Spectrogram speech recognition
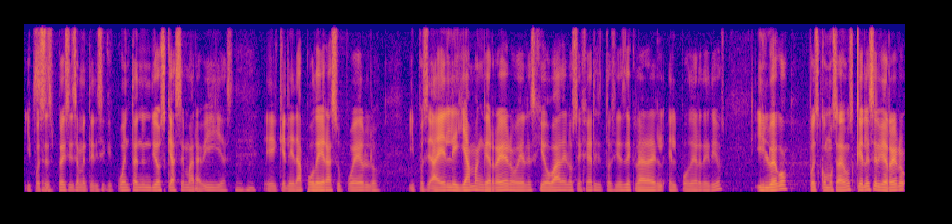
Y pues Sí. es precisamente dice que cuentan de un Dios que hace maravillas eh, que le da poder a su pueblo. Y pues a él le llaman guerrero, él es Jehová de los ejércitos y es declarar el, el poder de Dios. Y luego, pues como sabemos que él es el guerrero,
